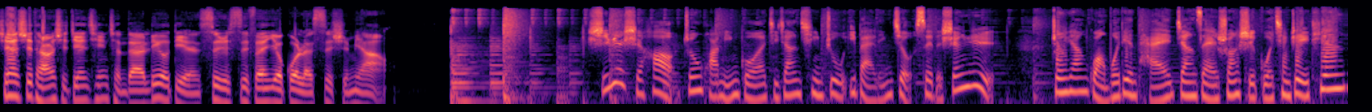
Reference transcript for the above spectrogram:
现在是台湾时间清晨的六点四十四分，又过了四十秒。十月十号，中华民国即将庆祝一百零九岁的生日。中央广播电台将在双十国庆这一天，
